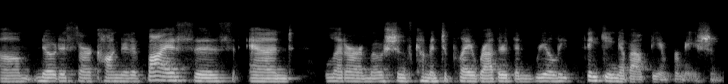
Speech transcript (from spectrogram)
um, notice our cognitive biases and let our emotions come into play rather than really thinking about the information.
